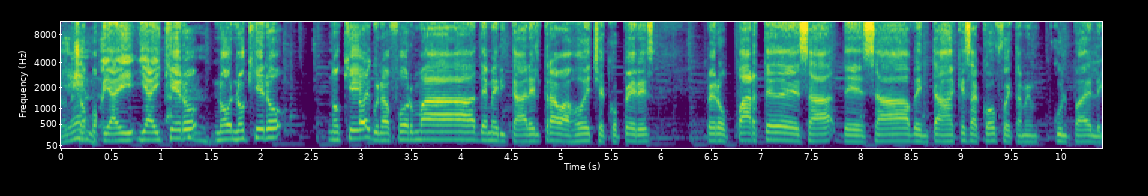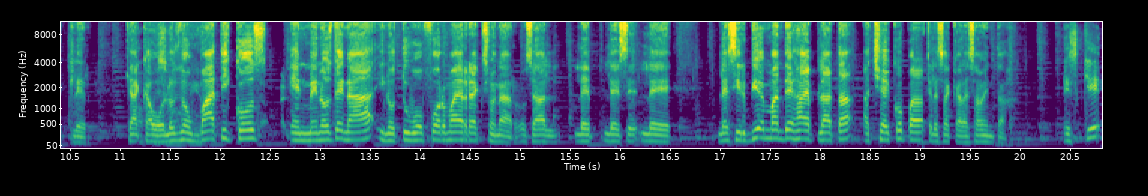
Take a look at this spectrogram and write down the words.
Bien. Chopo, y ahí, y ahí quiero, no, no quiero, no quiero de alguna forma demeritar el trabajo de Checo Pérez, pero parte de esa, de esa ventaja que sacó fue también culpa de Leclerc, que No, acabó pues, los obvio. neumáticos en menos de nada y no tuvo forma de reaccionar. O sea, le, le, le- le sirvió en bandeja de plata a Checo para que le sacara esa ventaja. Es que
